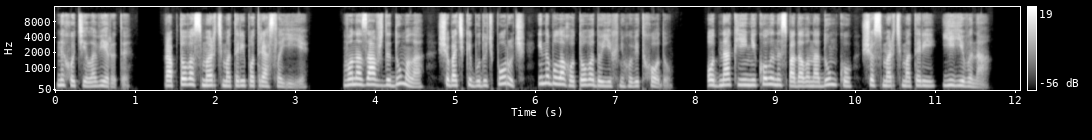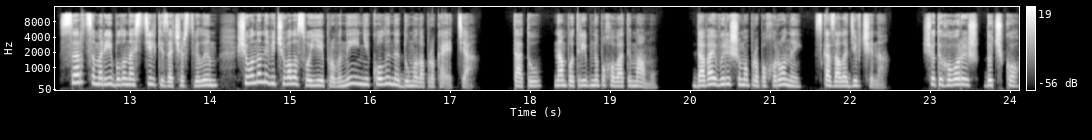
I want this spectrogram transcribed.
не хотіла вірити. Раптова смерть матері потрясла її. Вона завжди думала, що батьки будуть поруч, і не була готова до їхнього відходу. Однак їй ніколи не спадало на думку, що смерть матері її вина. Серце Марії було настільки зачерствілим, що вона не відчувала своєї провини і ніколи не думала про каяття. Тату, нам потрібно поховати маму. Давай вирішимо про похорони, сказала дівчина. Що ти говориш, дочко?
